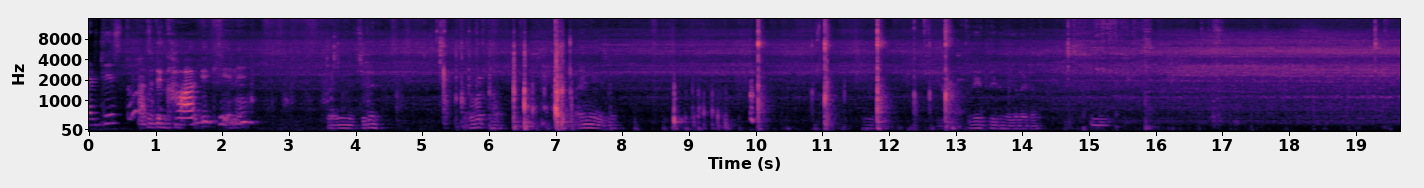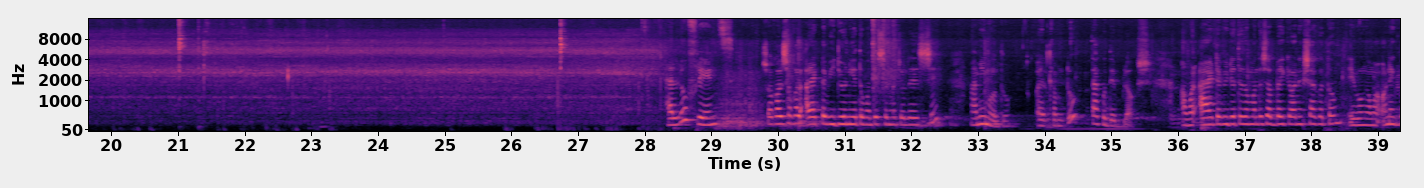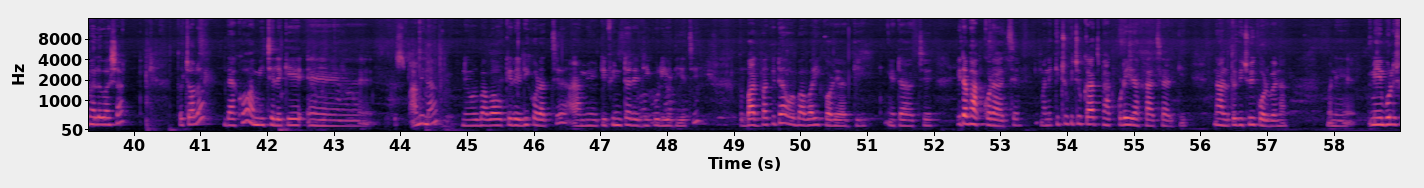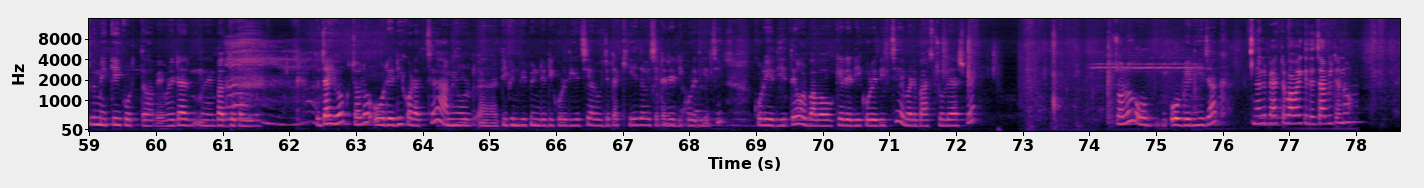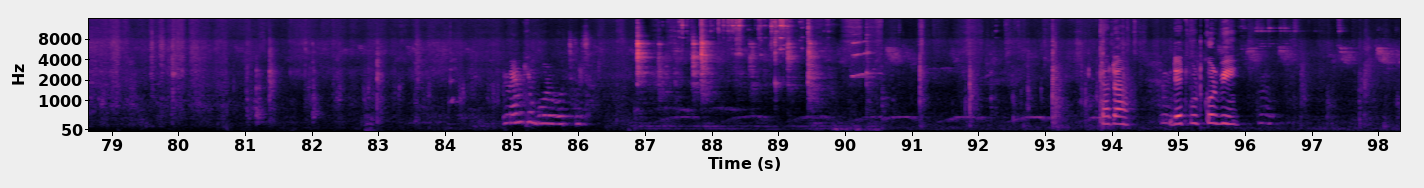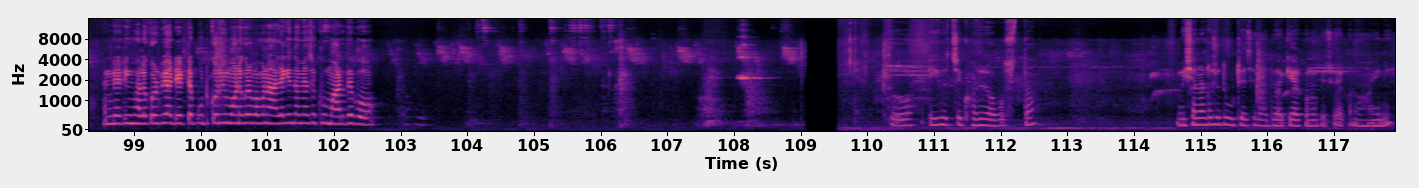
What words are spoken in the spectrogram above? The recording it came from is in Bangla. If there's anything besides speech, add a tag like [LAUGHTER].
কাট দিস তো আচ্ছা তুই খা আগে খেয়ে নে টাইম হয়েছে রে রবার খা টাইম হয়েছে রেড রেড হয়ে গেল এটা হ্যালো সকাল সকাল আরেকটা ভিডিও নিয়ে তোমাদের সঙ্গে চলে এসেছি। আমি Madhu. Welcome to Takudeb blogs আমার আরেকটা ভিডিওতে তোমাদের সবাইকে অনেক স্বাগতম এবং আমার অনেক ভালোবাসা। তো চলো, দেখো, আমি ছেলেকে আমি না মানে ওর বাবা ওকে রেডি করাচ্ছে। আর আমি টিফিনটা রেডি করিয়ে দিয়েছি। তো বাদ বাকিটা ওর বাবাই করে আর কি। এটা হচ্ছে, এটা ভাগ করা আছে। মানে কিছু কিছু কাজ ভাগ করেই রাখা আছে আর কি। নাহলে তো কিছুই করবে না। মানে মেয়ে বলে শুধু মেয়েকেই করতে হবে মানে এটা মানে বাধ্যতামূলক। তো যাই হোক চলো ও রেডি করাচ্ছে আমি ওর টিফিন ফিফিন রেডি করে দিয়েছি আর ও যেটা খেয়ে যাবে সেটা রেডি করে দিয়েছি। করিয়ে দিয়েতে ওর বাবা ওকে রেডি করে দিচ্ছে এবারে বাস চলে আসবে। চলো ও ও বেরিয়ে যাক। নাহলে ব্যাগটা বাবাইকে দে চাবিটা নাও। ম্যামকে বলব? টাটা ডেট পুট করবি? হ্যান্ডরাইটিং ভালো করবি আর ডেটটা পুট করবি মনে করে বাবা না হলে কিন্তু আমি আজকে খুব মার দেবো। তো এই হচ্ছে ঘরের অবস্থা। বিছানাটা শুধু উঠেছে বাদ বাকি আর কোনো কিছু এখনও হয়নি।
